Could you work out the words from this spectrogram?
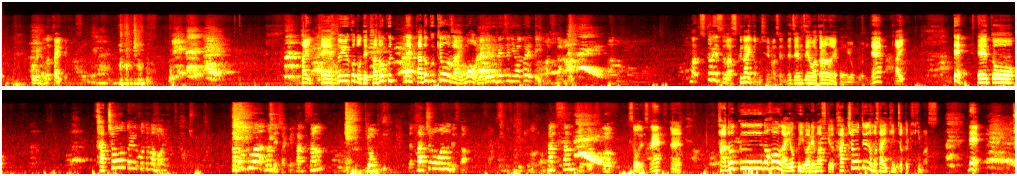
こういうのが書いてます。はい、えー、ということで、多読、ね、多読教材もレベル別に分かれていますから、あのーまあ、ストレスは少ないかもしれませんね。全然わからない本を読むよりね。はい。で、えっ、と、多聴という言葉もあります。多読は何でしたっけ？たくさん読む。多聴は何ですか？たくさん聞く。うん。そうですね。うん。多読の方がよく言われますけど、多聴というのも最近ちょっと聞きます。で、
